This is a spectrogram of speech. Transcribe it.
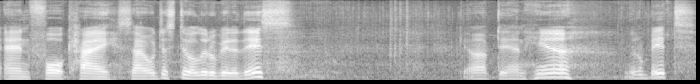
and 4K. So we'll just do a little bit of this. Go up down here a little bit.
